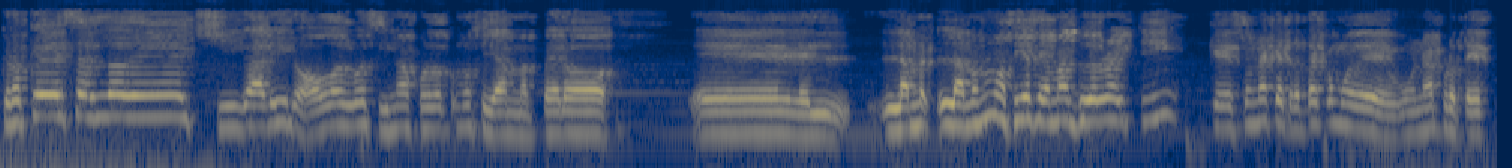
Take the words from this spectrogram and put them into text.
creo que esa es la de Chigariro o algo así, no me acuerdo cómo se llama, pero eh, el- la, la más famosilla se llama Do the Right Thing, que es una que trata como de una protesta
